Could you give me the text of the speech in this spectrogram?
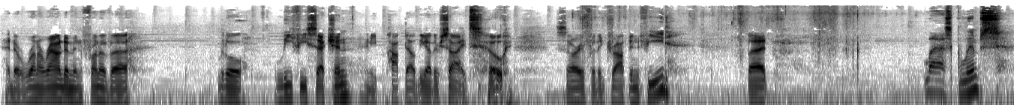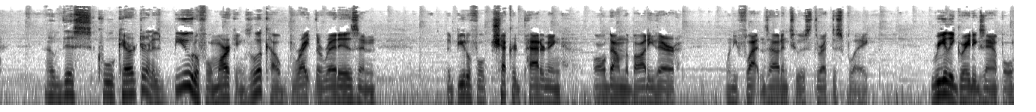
Had to run around him in front of a little leafy section, and he popped out the other side. So sorry for the drop in feed. But last glimpse of this cool character and his beautiful markings. Look how bright the red is and the beautiful checkered patterning all down the body there when he flattens out into his threat display. Really great example.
